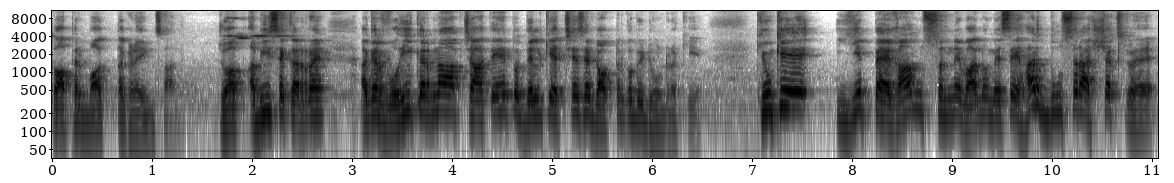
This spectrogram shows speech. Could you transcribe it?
तो आप फिर बहुत तगड़े इंसान हैं। जो आप अभी से कर रहे हैं, अगर वही करना आप चाहते हैं तो दिल के अच्छे से डॉक्टर को भी ढूंढ रखिए। क्योंकि ये पैगाम सुनने वालों में से हर दूसरा शख्स जो है,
